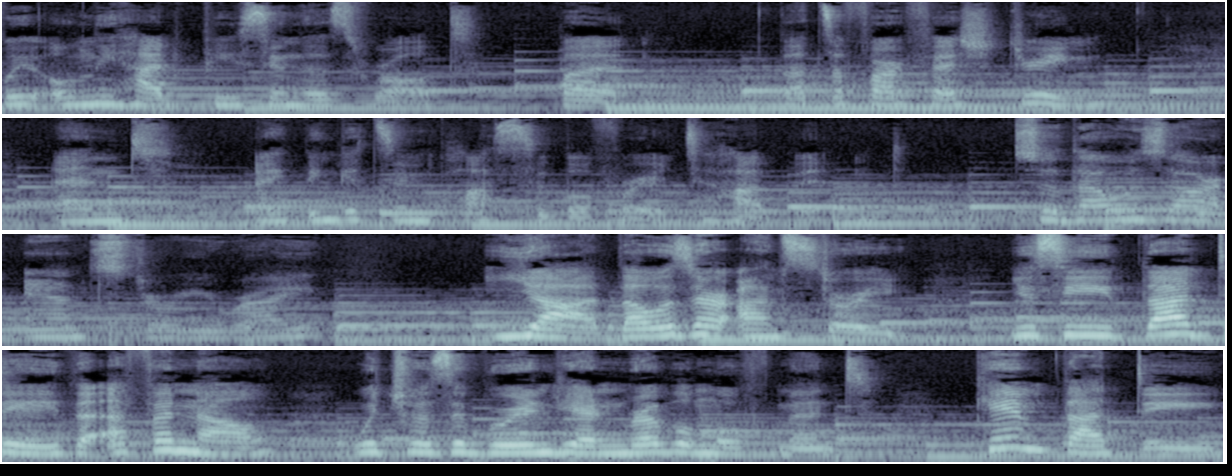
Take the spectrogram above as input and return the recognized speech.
we only had peace in this world. But that's a far fetched dream, and I think it's impossible for it to happen. So that was our aunt story, right? Yeah, that was our aunt story. You see, that day, the FNL, which was a Burundian rebel movement, came that day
